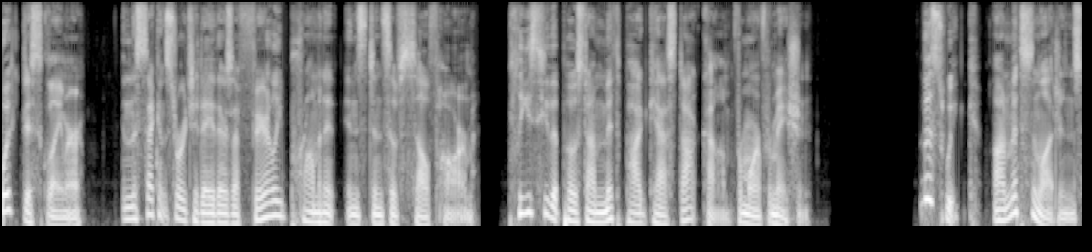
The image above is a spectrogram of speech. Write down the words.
quick disclaimer in the second story today, there's a fairly prominent instance of self harm. Please see the post on mythpodcast.com for more information. This week on Myths and Legends,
